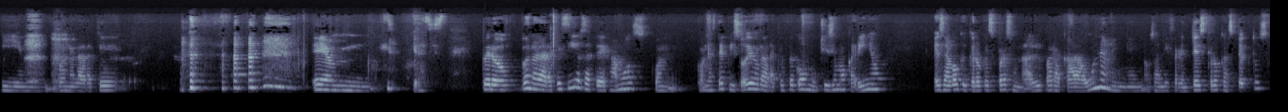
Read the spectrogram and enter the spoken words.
Y bueno, la verdad que... Em, gracias. Pero bueno, la verdad que sí, o sea, te dejamos con, con este episodio, la verdad que fue con muchísimo cariño. Es algo que creo que es personal para cada una, en, o sea, en diferentes creo que aspectos,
